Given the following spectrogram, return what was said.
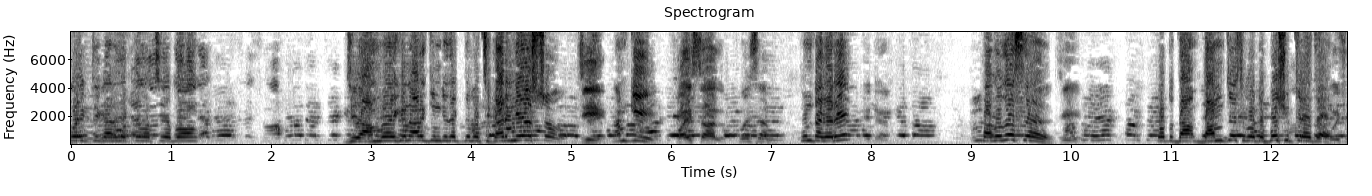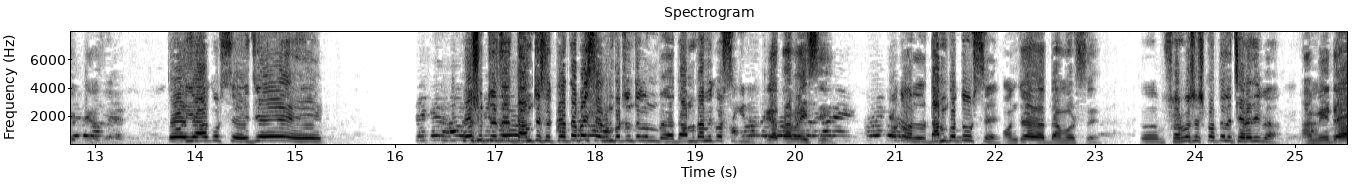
কয়েকটি গাড়ি দেখতে পাচ্ছি এবং যে আমরা এখানে আরেকজনকে দেখতে পাচ্ছি। গাড়ি নিয়ে আসছো? জি। নাম কি? ফয়সাল। ফয়সাল। কোনটা গাড়ি? কাগজ আছে? কত দাম দাম চাইছে কত? পঁয়ষট্টি হাজার। তো ইয়া করছে যে পঁয়ষট্টি হাজার দাম চাইছে ক্রেতা পাইছে এখন পর্যন্ত দাম দামি করছে কিনা? ক্রেতা পাইছি। কত দাম কত উঠছে? পঞ্চাশ হাজার দাম উঠছে। তো সর্বশেষ কত হলে ছেড়ে দিবা? আমি এটা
